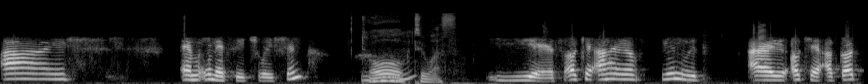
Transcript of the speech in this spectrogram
I am in a situation. Talk to us. Yes. Okay, I have been with. I okay. I got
